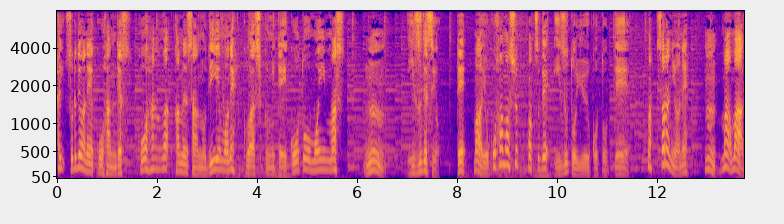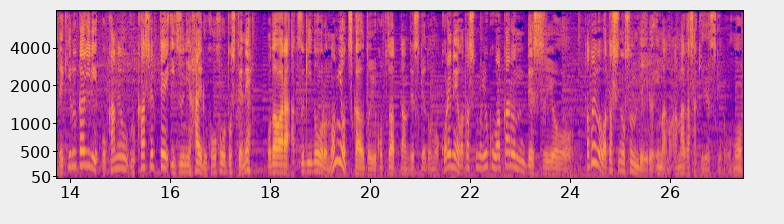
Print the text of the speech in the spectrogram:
はい、それではね、後半です。後半は亀さんの DM をね、詳しく見ていこうと思います。うん、伊豆ですよ。で、まあ、横浜出発で伊豆ということで、まあ、さらにはね、うん、まあまあ、できる限りお金を浮かせて伊豆に入る方法としてね、小田原厚木道路のみを使うということだったんですけども、これね、私もよくわかるんですよ。例えば私の住んでいる今の尼崎ですけども、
